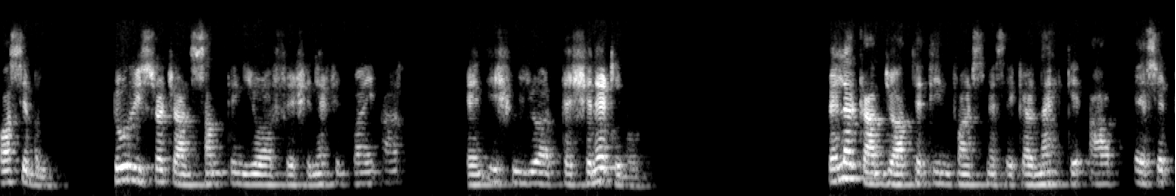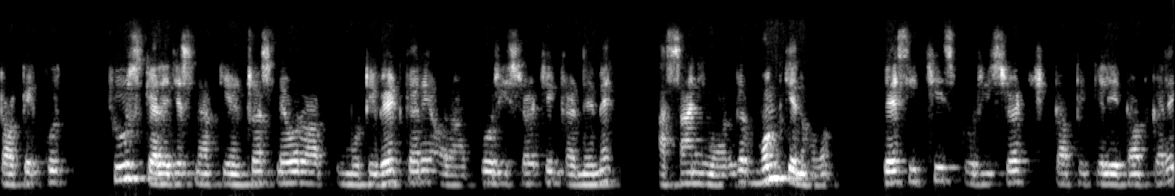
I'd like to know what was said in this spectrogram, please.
possible. do research on something you are fascinated by or an issue you are passionate about. پہلا کام جو آپ نے تین پوائنٹس میں سے کرنا ہے کہ آپ ایسے ٹاپک کو چوز کریں جس میں آپ کی انٹرسٹ لیول آپ موٹیویٹ کرے اور آپ کو ریسرچنگ کرنے میں آسانی ہو اگر ممکن ہو ایسی چیز کو ریسرچ ٹاپک کے لیے اڈاپٹ کریں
